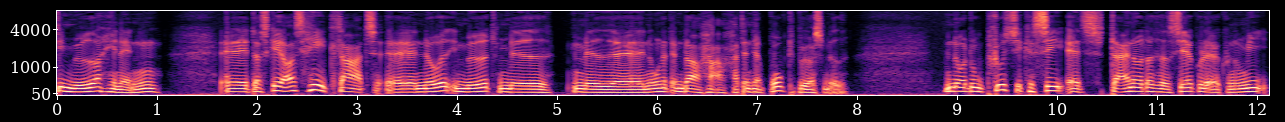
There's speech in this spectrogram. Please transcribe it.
de møder hinanden, øh, der sker også helt klart øh, noget i mødet med, med øh, nogle af dem, der har, har den her brugte børs med. Når du pludselig kan se, at der er noget, der hedder cirkulær økonomi,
